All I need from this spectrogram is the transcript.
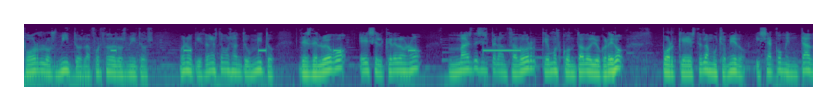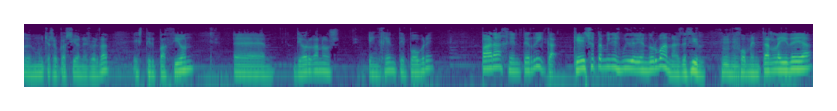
por los mitos, la fuerza de los mitos. Bueno, quizá no estemos ante un mito. Desde luego es el créelo o no más desesperanzador que hemos contado, yo creo, porque este da mucho miedo y se ha comentado en muchas ocasiones, ¿verdad? Extirpación eh, de órganos en gente pobre para gente rica, que eso también es muy de leyenda urbana, es decir, fomentar la idea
